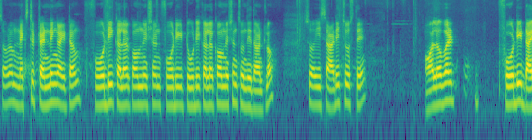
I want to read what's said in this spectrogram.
So madam next trending item four D colour combination four D two D colour combinations ఉంది దాంట్లో. సో ఈ సాడీ చూస్తే all over four D dye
